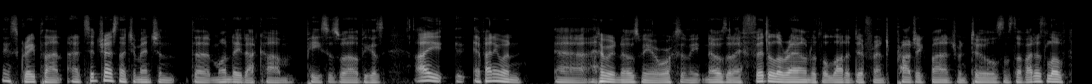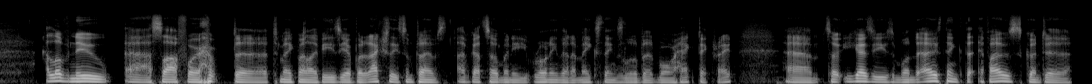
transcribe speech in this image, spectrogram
That's a great plan. Uh, it's interesting that you mentioned the Monday.com piece as well, because I, if anyone uh, anyone knows me or works with me knows that I fiddle around with a lot of different project management tools and stuff. I just love, I love new uh, software to to make my life easier. But actually, sometimes I've got so many running that it makes things a little bit more hectic, right? Um, so you guys are using Monday. I think that if I was going to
